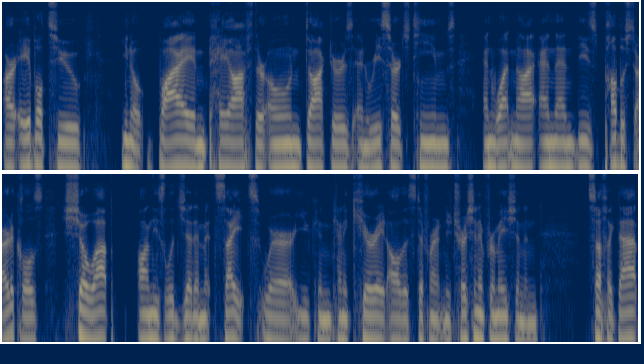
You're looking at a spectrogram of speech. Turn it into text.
are able to you know, buy and pay off their own doctors and research teams and whatnot. And then these published articles show up on these legitimate sites where you can kind of curate all this different nutrition information and stuff like that.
